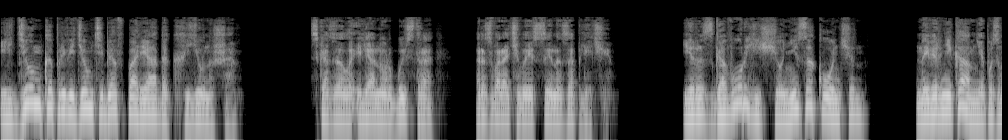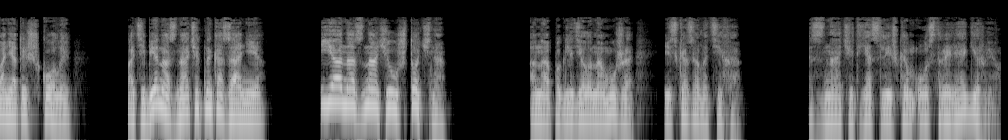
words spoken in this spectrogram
«Идем-ка приведем тебя в порядок, юноша», — сказала Элеонор быстро, разворачивая сына за плечи. «И разговор еще не закончен. Наверняка мне позвонят из школы, а тебе назначат наказание. Я назначу уж точно». Она поглядела на мужа и сказала тихо. Значит, я слишком остро реагирую.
